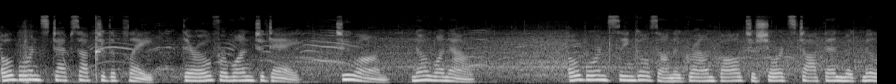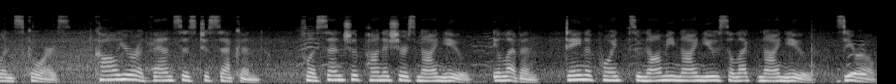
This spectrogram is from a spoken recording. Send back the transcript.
Oborn steps up to the plate. They're 0 for 1 today. 2 on, no one out. Oborn singles on a ground ball to shortstop and McMillan scores. Collier advances to second. Placentia Punishers 9U, 11. Dana Point Tsunami 9U Select 9U, 0.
